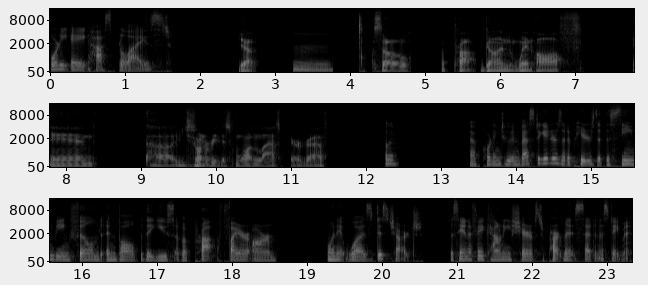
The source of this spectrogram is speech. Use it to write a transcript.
48, hospitalized. Yep. Hmm. So a prop gun went off, and uh, you just want to read this one last paragraph. Okay. According to investigators, it appears that the scene being filmed involved the use of a prop firearm when it was discharged, the Santa Fe County Sheriff's Department said in a statement.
